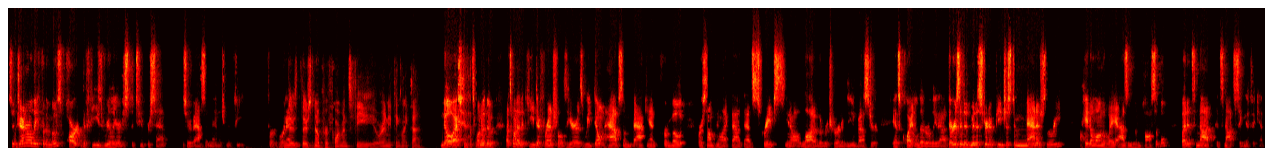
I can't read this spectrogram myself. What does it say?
So generally, for the most part, the fees really are just the 2% sort of asset management fee. For, for there's, there's no performance fee or anything like that? No, actually, that's one of the that's one of the key differentials here is we don't have some back end promote or something like that that scrapes you know a lot of the return of the investor. It's quite literally that. There is an administrative fee just to manage the REIT, paid along the way as and when possible, but it's not it's not significant.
